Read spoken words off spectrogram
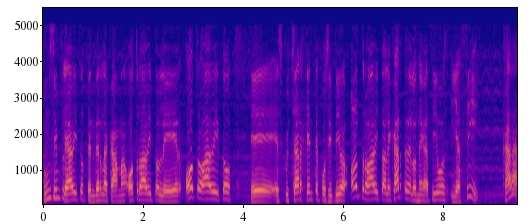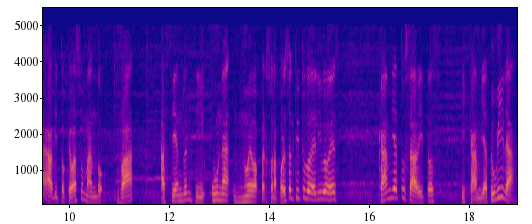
un simple hábito tender la cama, otro hábito leer, otro hábito eh, escuchar gente positiva, otro hábito alejarte de los negativos y así. Cada hábito que va sumando va haciendo en ti una nueva persona. Por eso el título del libro es Cambia tus hábitos y cambia tu vida.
